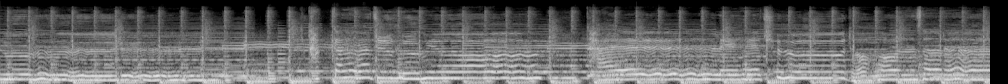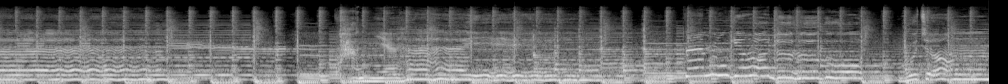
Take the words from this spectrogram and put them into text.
눈물을 닦아주며 달래주던 사람. 광야에 남겨두고 무정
